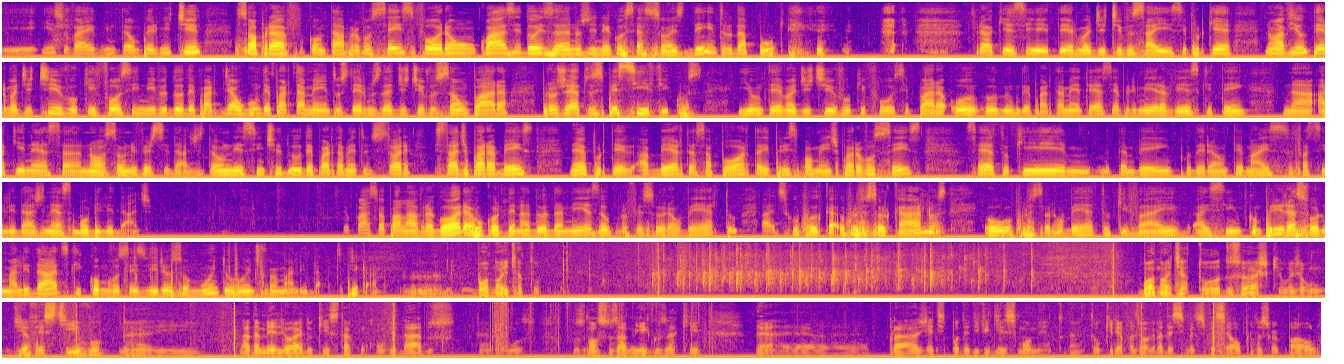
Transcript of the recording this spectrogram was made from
E isso vai, então, permitir, só para contar para vocês, foram quase dois anos de negociações dentro da PUC para que esse termo aditivo saísse, porque não havia um termo aditivo que fosse em nível de algum departamento. Os termos aditivos são para projetos específicos. E um termo aditivo que fosse para o, um departamento, essa é a primeira vez que tem na, aqui nessa nossa universidade. Então, nesse sentido, o Departamento de História está de parabéns né, por ter aberto essa porta e principalmente para vocês, certo? Que hum, também poderão ter mais facilidade nessa mobilidade. Eu passo a palavra agora ao coordenador da mesa, o professor Alberto, ah, desculpa, o professor Carlos, ou o professor Alberto, que vai, assim, cumprir as formalidades, que, como vocês viram, eu sou muito ruim de formalidades. Obrigada. Boa noite a todos. Boa noite a todos. Eu acho que hoje é um dia festivo, né, e nada melhor do que estar com convidados, né, como os nossos amigos aqui, né, é, para a gente poder dividir esse momento. Né. Então, eu queria fazer um agradecimento especial ao professor Paulo,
